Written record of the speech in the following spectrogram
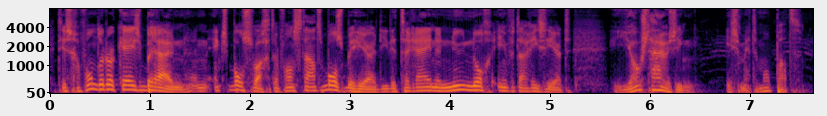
Het is gevonden door Kees Bruin, een ex-boswachter van Staatsbosbeheer... die de terreinen nu nog inventariseert. Joost Huizing is met hem op pad.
